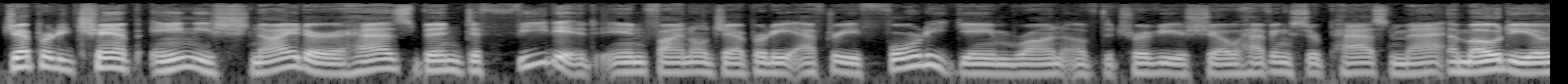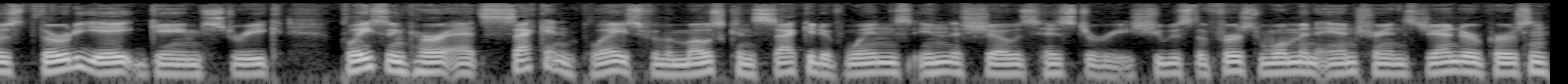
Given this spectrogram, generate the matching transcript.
Jeopardy champ Amy Schneider has been defeated in Final Jeopardy after a 40 game run of the trivia show, having surpassed Matt Amodio's 38 game streak, placing her at second place for the most consecutive wins in the show's history. She was the first woman and transgender person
